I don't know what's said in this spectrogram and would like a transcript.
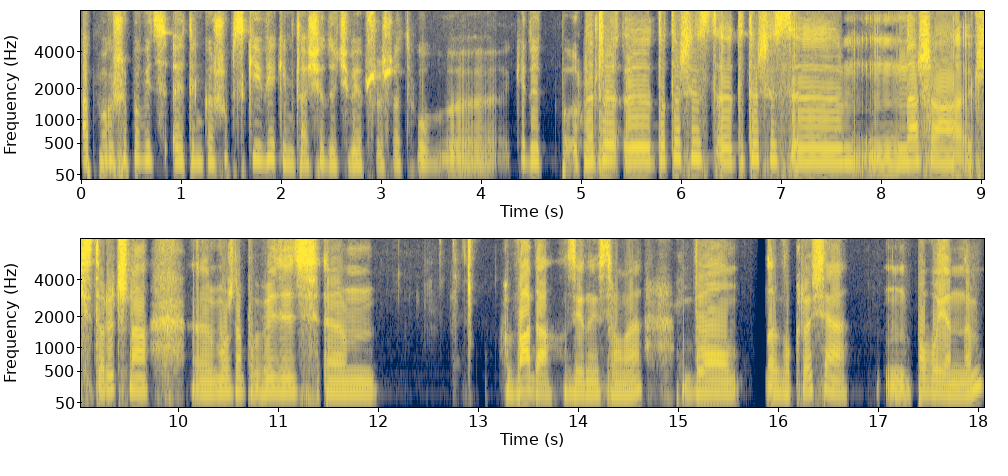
A proszę powiedz, e, ten Kaszubski w jakim czasie do ciebie przyszedł? E, kiedy Znaczy, to też jest, to też jest nasza historyczna, można powiedzieć, wada z jednej strony, bo w okresie powojennym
